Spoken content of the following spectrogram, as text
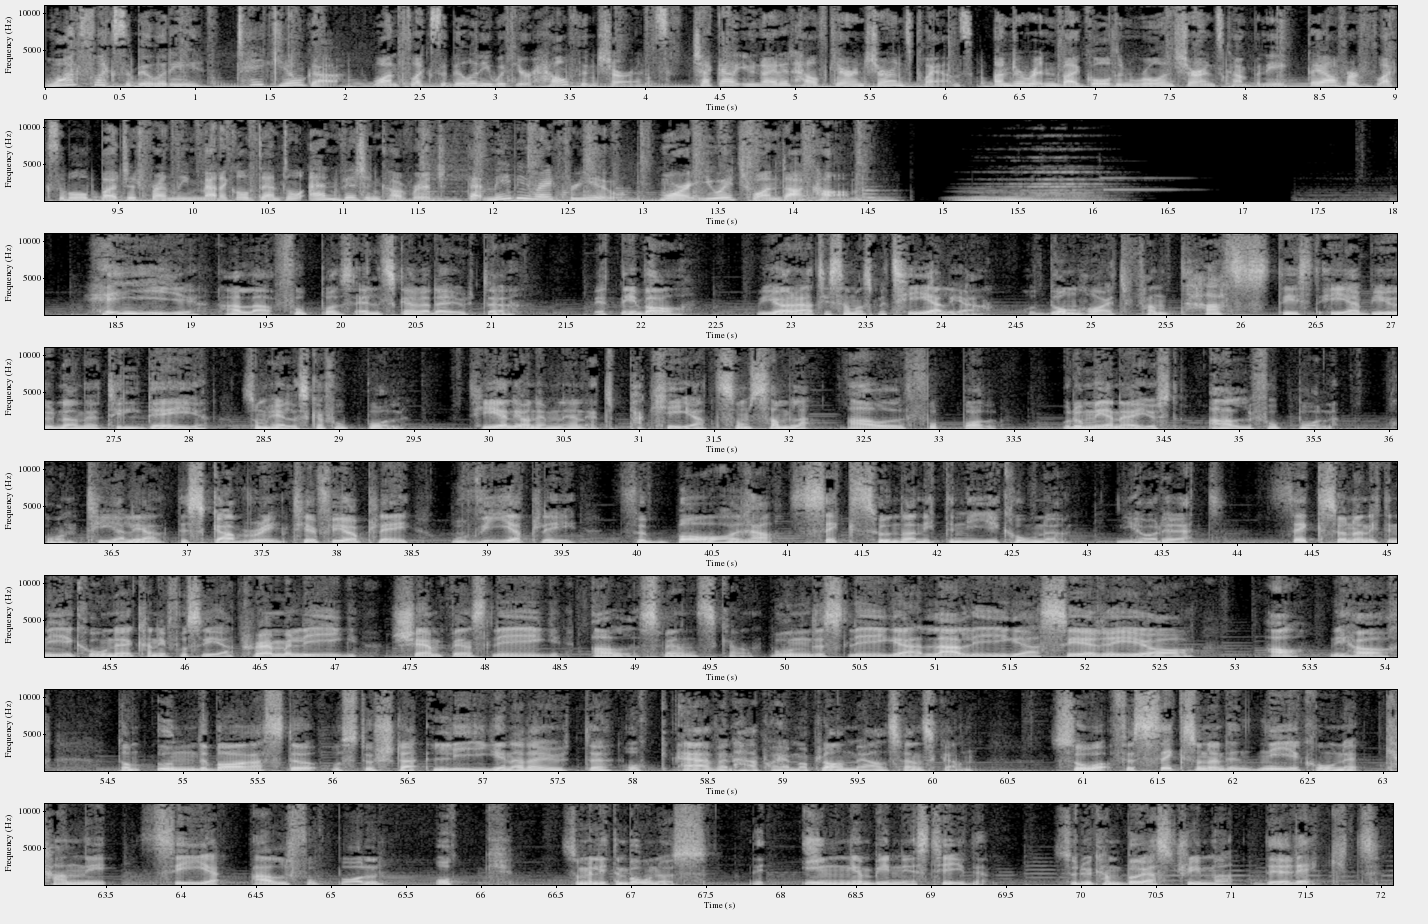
Want flexibility? Take yoga. Want flexibility with your health insurance? Check out United Healthcare Insurance Plans. Underwritten by Golden Rule Insurance Company, they offer flexible, budget friendly medical, dental, and vision coverage that may be right for you. More at uh1.com. Hej alla fotbollsälskare där ute! Vet ni vad? Vi gör det här tillsammans med Telia och de har ett fantastiskt erbjudande till dig som älskar fotboll. Telia har nämligen ett paket som samlar all fotboll. Och då menar jag just all fotboll. Från Telia, Discovery, TV4 Play och Viaplay för bara 699 kronor. Ni hörde rätt. 699 kronor kan ni få se Premier League, Champions League, Allsvenskan, Bundesliga, La Liga, Serie A. Ja, ni hör. De underbaraste och största ligorna där ute och även här på hemmaplan med Allsvenskan. Så för 699 kronor kan ni se all fotboll och som en liten bonus, det är ingen bindningstid. Så du kan börja streama direkt.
